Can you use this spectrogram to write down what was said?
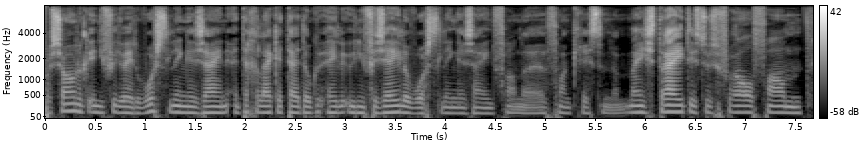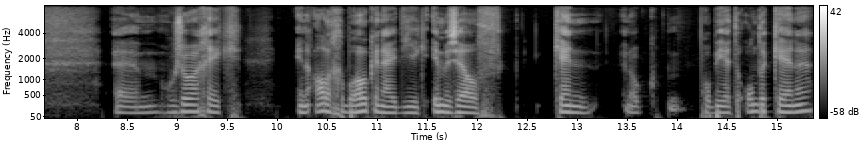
persoonlijke individuele worstelingen zijn en tegelijkertijd ook hele universele worstelingen zijn van, eh, van christenen. Mijn strijd is dus vooral van ehm, hoe zorg ik in alle gebrokenheid die ik in mezelf ken en ook probeer te onderkennen,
